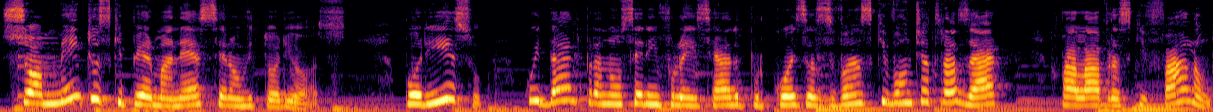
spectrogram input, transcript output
Somente os que permanecem serão vitoriosos. Por isso, cuidado para não ser influenciado por coisas vãs que vão te atrasar, palavras que falam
